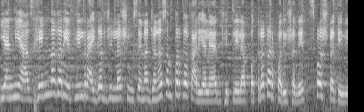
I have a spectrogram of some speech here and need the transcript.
यांनी आज हेमनगर येथील रायगड जिल्हा शिवसेना जनसंपर्क कार्यालयात घेतलेल्या पत्रकार परिषदेत स्पष्ट केली.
